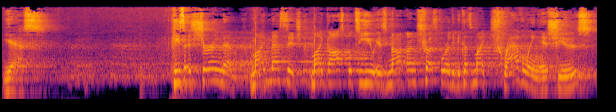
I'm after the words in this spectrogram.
yes. He's assuring them, my message, my gospel to you is not untrustworthy because my traveling issues.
